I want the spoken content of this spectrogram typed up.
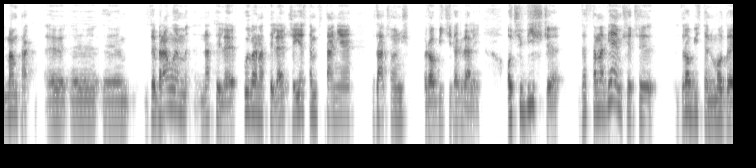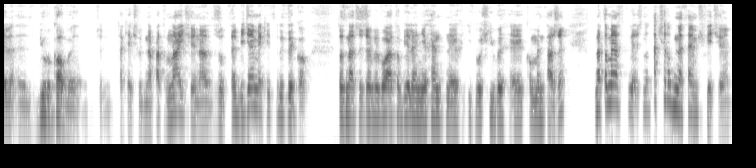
mam tak, zebrałem na tyle, wpływa na tyle, że jestem w stanie zacząć robić i tak dalej. Oczywiście zastanawiałem się, czy zrobić ten model zbiórkowy, czy tak jak śród na Patronajcie, na zrzutce. Wiedziałem, jakie jest ryzyko. To znaczy, że wywoła to wiele niechętnych i złośliwych e, komentarzy. Natomiast wiesz, no tak się robi na całym świecie.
